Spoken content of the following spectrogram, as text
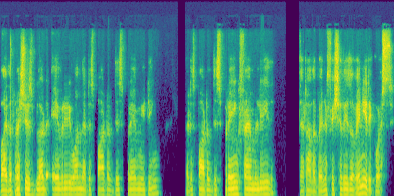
by the precious blood everyone that is part of this prayer meeting, that is part of this praying family, that are the beneficiaries of any request.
